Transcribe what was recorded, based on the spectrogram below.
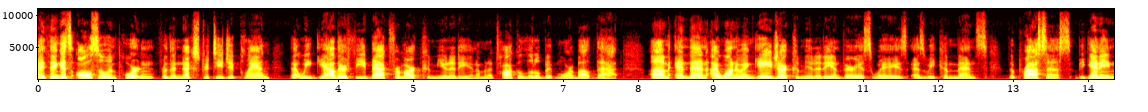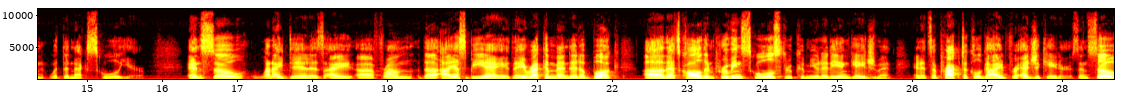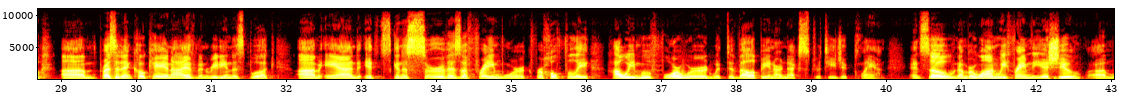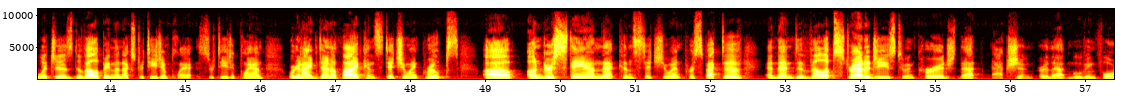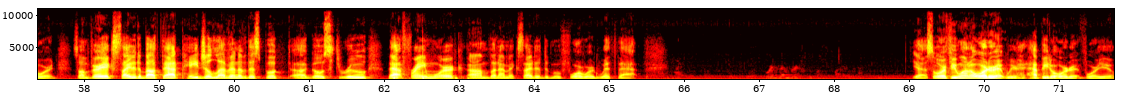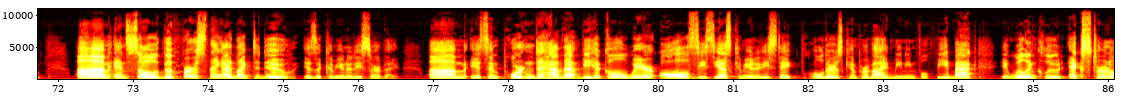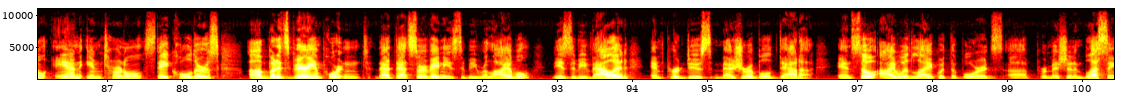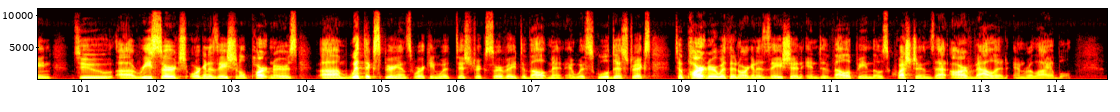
I think it's also important for the next strategic plan that we gather feedback from our community, and I'm going to talk a little bit more about that. Um, and then I want to engage our community in various ways as we commence the process, beginning with the next school year. And so, what I did is, I uh, from the ISBA, they recommended a book uh, that's called Improving Schools Through Community Engagement. And it's a practical guide for educators. And so, um, President Koke and I have been reading this book, um, and it's going to serve as a framework for hopefully how we move forward with developing our next strategic plan. And so, number one, we frame the issue, um, which is developing the next strategic plan. Strategic plan. We're going to identify constituent groups, uh, understand that constituent perspective, and then develop strategies to encourage that action or that moving forward. So I'm very excited about that. Page 11 of this book uh, goes through that framework, um, but I'm excited to move forward with that. Yes, or if you want to order it, we're happy to order it for you. Um, and so the first thing I'd like to do is a community survey. Um, it's important to have that vehicle where all CCS community stakeholders can provide meaningful feedback. It will include external and internal stakeholders, um, but it's very important that that survey needs to be reliable, needs to be valid, and produce measurable data. And so I would like, with the board's uh, permission and blessing, to uh, research organizational partners um, with experience working with district survey development and with school districts to partner with an organization in developing those questions that are valid and reliable.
